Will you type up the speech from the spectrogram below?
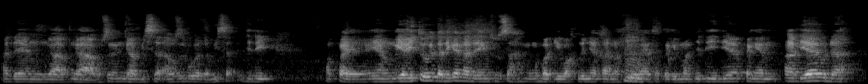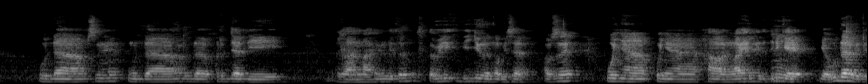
ada yang nggak nggak maksudnya nggak bisa maksudnya bukan nggak bisa jadi apa ya yang ya itu tadi kan ada yang susah ngebagi waktunya karena freelance atau gimana jadi dia pengen ah dia udah udah maksudnya udah udah kerja di sana gitu tapi dia juga nggak bisa maksudnya punya punya hal yang lain gitu jadi Hmm. kayak ya udah gitu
